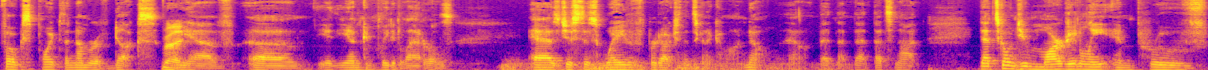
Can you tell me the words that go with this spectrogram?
folks point to the number of DUCs Right. we have, um, the, the uncompleted laterals, as just this wave of production that's going to come on. No, no, that, that, that that's not. That's going to marginally improve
